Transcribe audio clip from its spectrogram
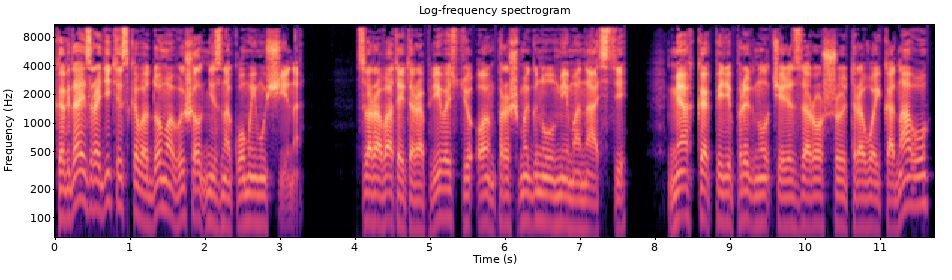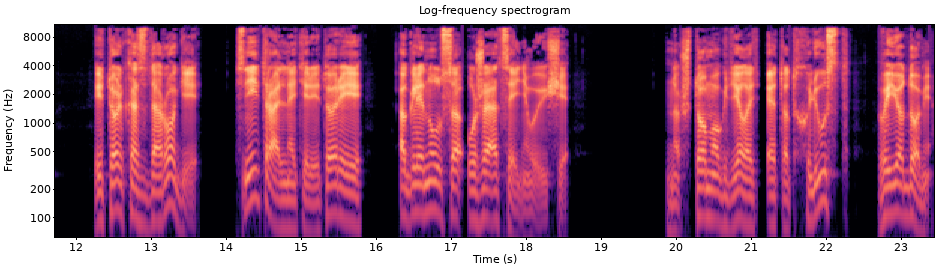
когда из родительского дома вышел незнакомый мужчина. С вороватой торопливостью он прошмыгнул мимо Насти, мягко перепрыгнул через заросшую травой канаву и только с дороги, с нейтральной территории, оглянулся уже оценивающе. Но что мог делать этот хлюст в ее доме?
